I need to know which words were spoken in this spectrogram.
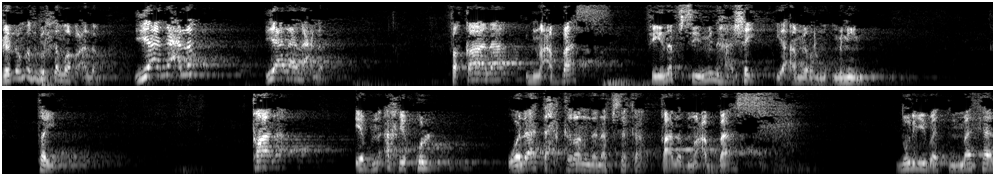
قال له ما تقول الله أعلم. يا نعلم يا لا نعلم. فقال ابن عباس في نفسي منها شيء يا أمير المؤمنين. طيب. قال يا ابن أخي قل ولا تحقرن نفسك. قال ابن عباس ضربت مثل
